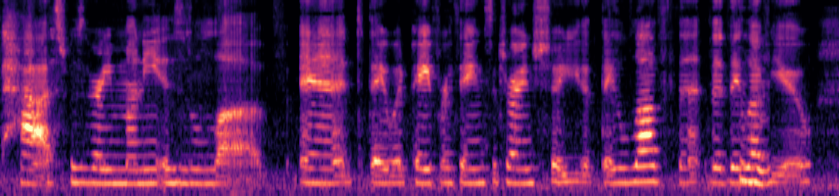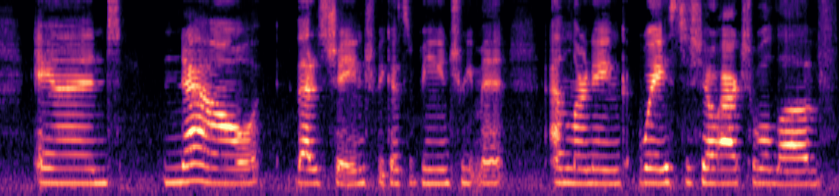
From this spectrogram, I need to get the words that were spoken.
past was very money is love. And they would pay for things to try and show you that they love that that they love Mhm. you. And now that has changed because of being in treatment and learning ways to show actual love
